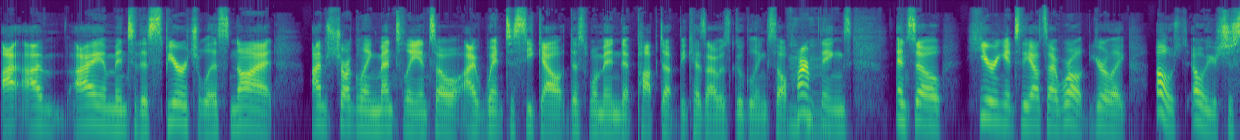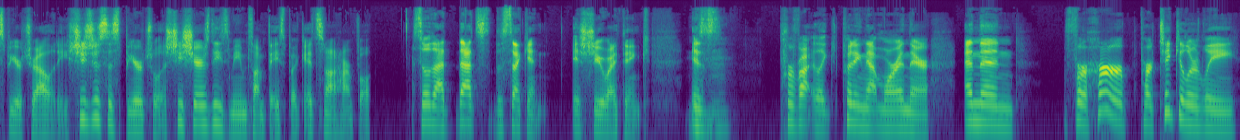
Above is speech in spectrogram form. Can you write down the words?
I, I'm I am into this spiritualist, not I'm struggling mentally, and so I went to seek out this woman that popped up because I was googling self harm Mhm. things, and so hearing it to the outside world, you're like, oh, oh, you're just spirituality. She's just a spiritualist. She shares these memes on Facebook. It's not harmful. So that that's the second issue I think is mm-hmm. provide like putting that more in there, and then for her particularly,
